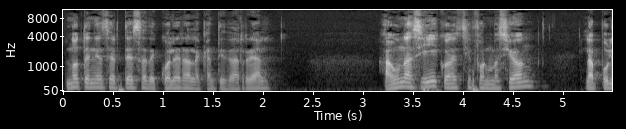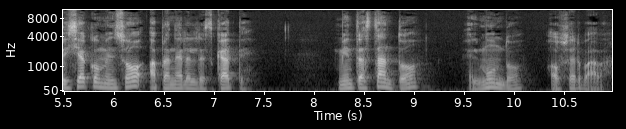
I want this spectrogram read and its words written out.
no tenía certeza de cuál era la cantidad real. Aún así, con esta información, la policía comenzó a planear el rescate. Mientras tanto, el mundo observaba.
